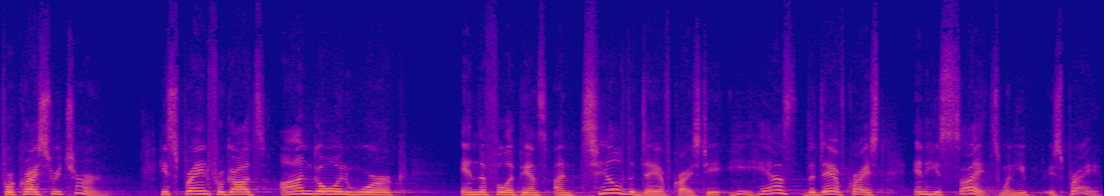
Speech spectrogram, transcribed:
for Christ's return. He's praying for God's ongoing work in the Philippians until the day of Christ. He, he has the day of Christ in his sights when he is praying.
